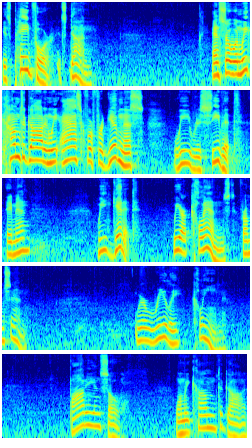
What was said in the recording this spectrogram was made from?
It's paid for, it's done. And so when we come to God and we ask for forgiveness, we receive it. Amen? We get it. We are cleansed from sin. We're really clean, body and soul, when we come to God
